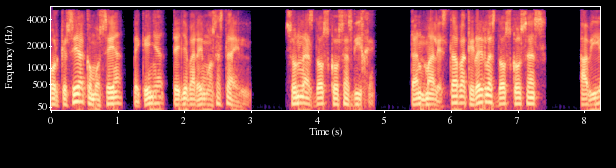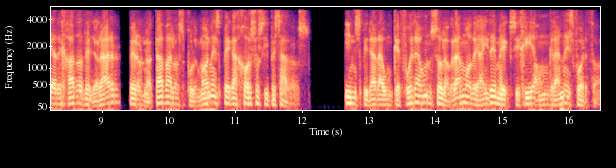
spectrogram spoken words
Porque sea como sea, pequeña, te llevaremos hasta él. Son las dos cosas, dije. ¿Tan mal estaba querer las dos cosas? Había dejado de llorar, pero notaba los pulmones pegajosos y pesados. Inspirar aunque fuera un solo gramo de aire me exigía un gran esfuerzo.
